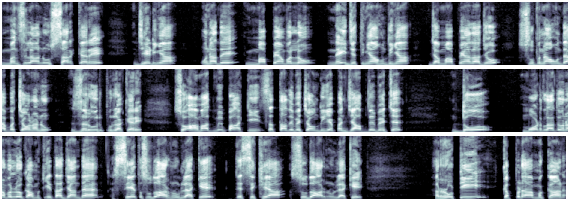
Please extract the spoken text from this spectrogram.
ਮੰਜ਼ਲਾਂ ਨੂੰ ਸਰ ਕਰੇ, ਜਿਹੜੀਆਂ ਉਹਨਾਂ ਦੇ ਮਾਪਿਆਂ ਵੱਲੋਂ ਨਹੀਂ ਜਿੱਤੀਆਂ ਹੁੰਦੀਆਂ ਜਾਂ ਮਾਪਿਆਂ ਦਾ ਜੋ ਸੁਪਨਾ ਹੁੰਦਾ ਬੱਚਾ ਉਹਨਾਂ ਨੂੰ ਜ਼ਰੂਰ ਪੂਰਾ ਕਰੇ। ਸੋ ਆਮ ਆਦਮੀ ਪਾਰਟੀ ਸੱਤਾ ਦੇ ਵਿੱਚ ਆਉਂਦੀ ਹੈ, ਪੰਜਾਬ ਦੇ ਵਿੱਚ ਦੋ ਮਾਡਲਾਂ ਤੇ ਉਹਨਾਂ ਵੱਲੋਂ ਕੰਮ ਕੀਤਾ ਜਾਂਦਾ ਹੈ, ਸਿਹਤ ਸੁਧਾਰ ਨੂੰ ਲੈ ਕੇ ਤੇ ਸਿੱਖਿਆ ਸੁਧਾਰ ਨੂੰ ਲੈ ਕੇ। ਰੋਟੀ, ਕੱਪੜਾ, ਮਕਾਨ।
